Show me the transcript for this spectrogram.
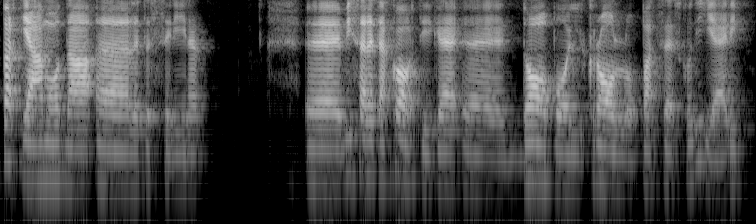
partiamo dalle tesserine eh, vi sarete accorti che eh, dopo il crollo pazzesco di ieri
